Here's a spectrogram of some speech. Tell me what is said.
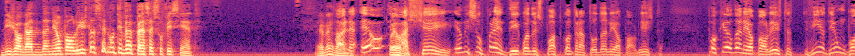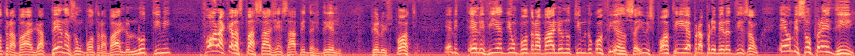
de jogar de Daniel Paulista se ele não tiver peças suficientes. É verdade. Olha, eu, eu achei, eu me surpreendi quando o esporte contratou o Daniel Paulista, porque o Daniel Paulista vinha de um bom trabalho, apenas um bom trabalho no time, fora aquelas passagens rápidas dele pelo esporte, ele, ele vinha de um bom trabalho no time do Confiança e o esporte ia para a primeira divisão. Eu me surpreendi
